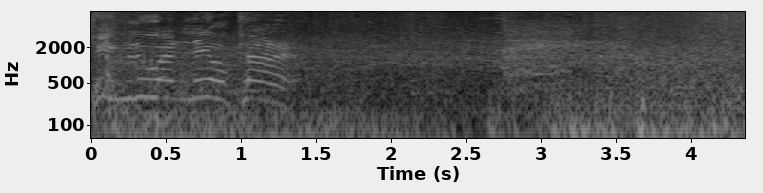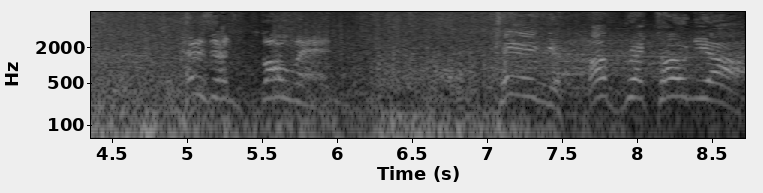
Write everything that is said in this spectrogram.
King Louen Leoncoeur! Peasant bowmen! King of Bretonnia!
